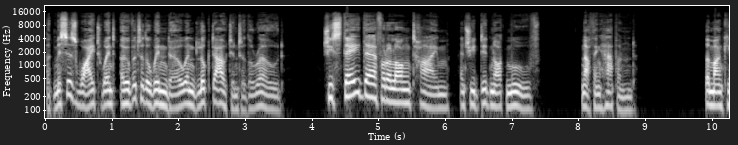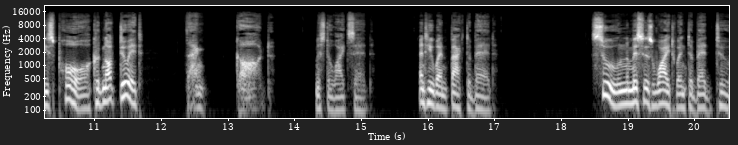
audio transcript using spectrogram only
but Mrs. White went over to the window and looked out into the road. She stayed there for a long time, and she did not move. Nothing happened. The monkey's paw could not do it. Thank God, Mr. White said, and he went back to bed. Soon Mrs. White went to bed too.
